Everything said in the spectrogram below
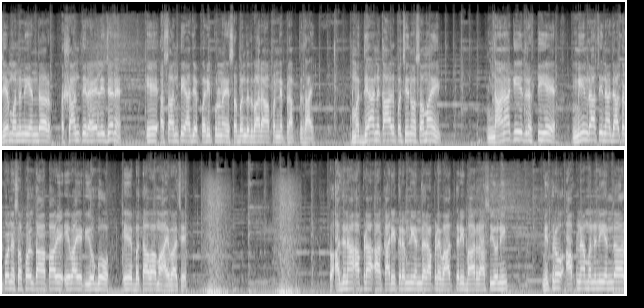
જે મનની અંદર અશાંતિ રહેલી છે ને, એ અશાંતિ આજે પરિપૂર્ણ એ સંબંધ દ્વારા આપણને પ્રાપ્ત થાય. મધ્યાહન કાળ પછીનો સમય, નાણાકીય દ્રષ્ટિએ મીન રાશિના જાતકોને સફળતા અપાવે એવા એક યોગો એ બતાવવામાં આવ્યા છે. તો આજના આપણા આ કાર્યક્રમની અંદર આપણે વાત કરી બાર રાશિઓની. મિત્રો, આપના મનની અંદર,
